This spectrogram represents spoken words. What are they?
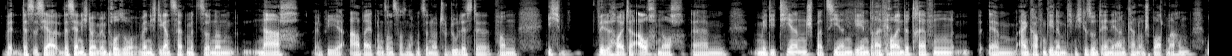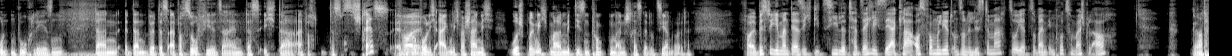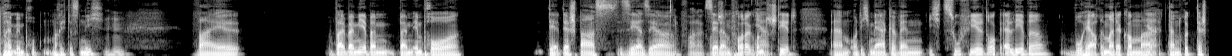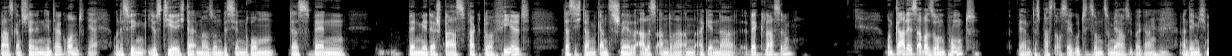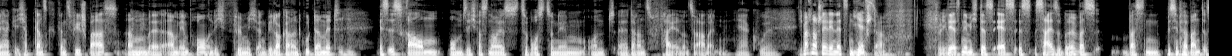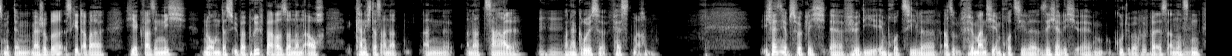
das ist ja, das ist ja nicht nur im Impro so, wenn ich die ganze Zeit mit so einem Nach irgendwie arbeiten und sonst was noch mit so einer To-Do-Liste von ich will heute auch noch ähm, meditieren, spazieren gehen, drei Freunde treffen, ähm, einkaufen gehen, damit ich mich gesund ernähren kann und Sport machen und ein Buch lesen, dann, dann wird das einfach so viel sein, dass ich da einfach das Stress erlebe, obwohl ich eigentlich wahrscheinlich ursprünglich mal mit diesen Punkten meinen Stress reduzieren wollte. Voll. Bist du jemand, der sich die Ziele tatsächlich sehr klar ausformuliert und so eine Liste macht? So jetzt so beim Impro zum Beispiel auch? Gerade beim Impro mache ich das nicht, Mhm. weil weil bei mir beim beim Impro der der Spaß sehr sehr Im Vordergrund. sehr da im steht. Vordergrund Ja. steht. Ähm, und ich merke, wenn ich zu viel Druck erlebe, woher auch immer der kommen mag, Ja. dann rückt der Spaß ganz schnell in den Hintergrund. Ja. Und deswegen justiere ich da immer so ein bisschen rum, dass wenn, wenn mir der Spaßfaktor fehlt, dass ich dann ganz schnell alles andere an Agenda weglasse. Und gerade ist aber so ein Punkt, ähm, das passt auch sehr gut zum, zum Jahresübergang, Mhm. an dem ich merke, ich habe ganz, ganz viel Spaß am, Mhm. äh, am Impro und ich fühle mich irgendwie locker und gut damit. Mhm. Es ist Raum, um sich was Neues zur Brust zu nehmen und äh, daran zu feilen und zu arbeiten. Ja, cool. Ich mache noch schnell den letzten Yes. Buchstaben. Entschuldigung. Der ist nämlich, das S ist sizable, was, was ein bisschen verwandt ist mit dem measurable. Es geht aber hier quasi nicht nur um das Überprüfbare, sondern auch, kann ich das an einer, an, an einer Zahl mhm. an einer Größe festmachen. Ich weiß nicht, ob es wirklich äh, für die Impro-Ziele, also für manche Impro-Ziele sicherlich ähm, gut überprüfbar ist. Ansonsten,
